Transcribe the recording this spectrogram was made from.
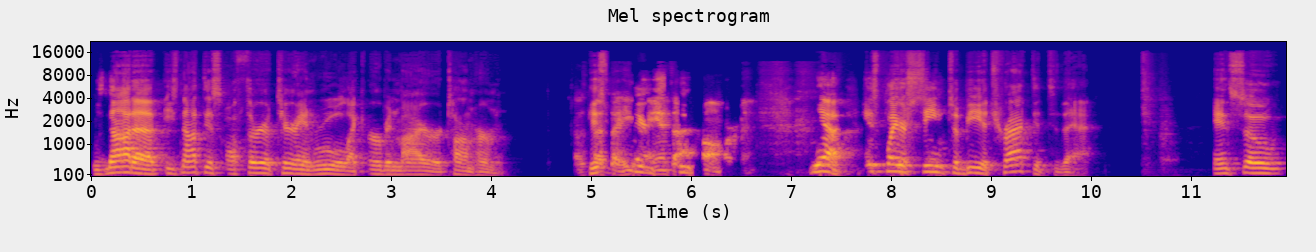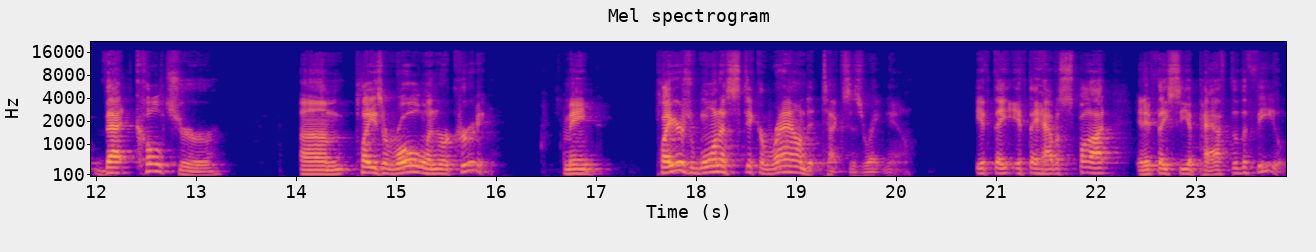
He's not a he's not this authoritarian rule like Urban Meyer or Tom Herman. His he's anti Tom Herman. Yeah, his players seem to be attracted to that. And so that culture um, plays a role in recruiting. I mean, players want to stick around at Texas right now if they if they have a spot and if they see a path to the field.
